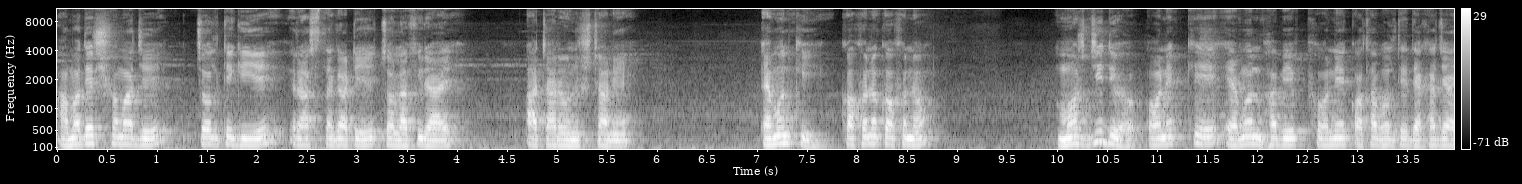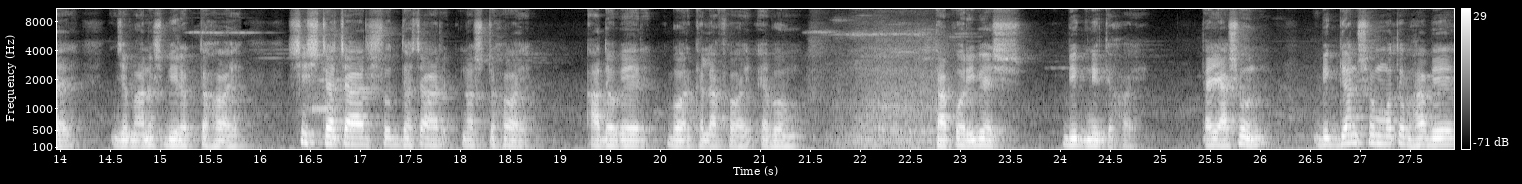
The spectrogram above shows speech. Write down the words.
আমাদের সমাজে চলতে গিয়ে রাস্তাঘাটে চলাফেরায়, আচার অনুষ্ঠানে, এমনকি কখনো কখনো মসজিদেও অনেককে এমনভাবে ফোনে কথা বলতে দেখা যায় যে মানুষ বিরক্ত হয়, শিষ্টাচার, শুদ্ধাচার নষ্ট হয়, আদবের বরখেলাপ হয় এবং তা পরিবেশ বিঘ্নিত হয়। তাই আসুন, বিজ্ঞানসম্মতভাবে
